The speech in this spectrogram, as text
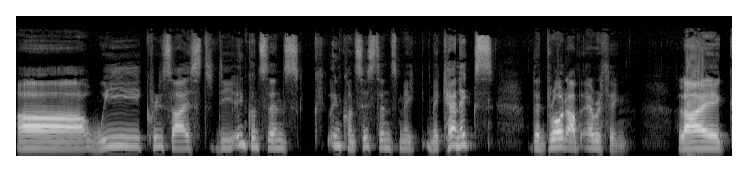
uh, we criticized the inconsistent, inconsistent me mechanics that brought up everything like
